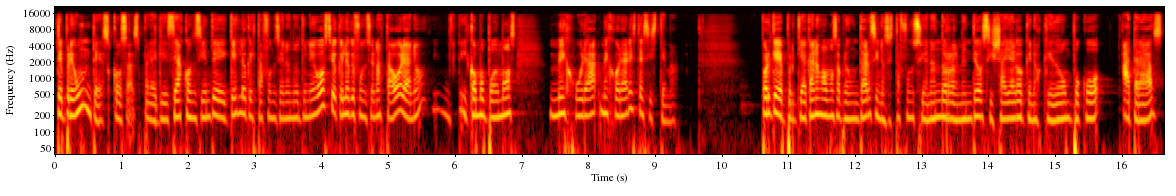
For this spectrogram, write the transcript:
te preguntes cosas, para que seas consciente de qué es lo que está funcionando tu negocio, qué es lo que funciona hasta ahora, ¿no? Y cómo podemos mejorar este sistema. ¿Por qué? Porque acá nos vamos a preguntar si nos está funcionando realmente o si ya hay algo que nos quedó un poco atrás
